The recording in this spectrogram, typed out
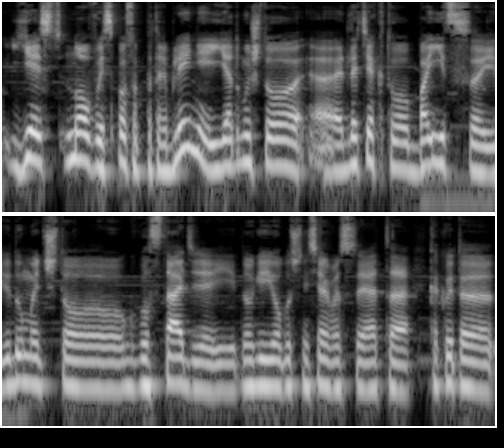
есть новый способ потребления, и я думаю, что э, для тех, кто боится или думает, что Google Stadia и другие облачные сервисы — это какой-то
